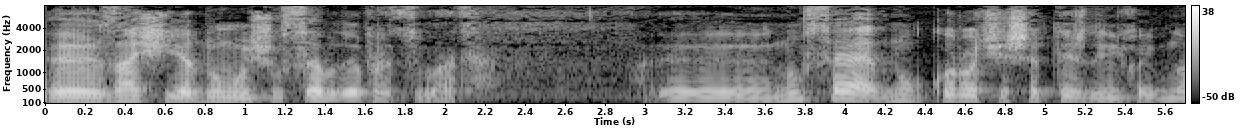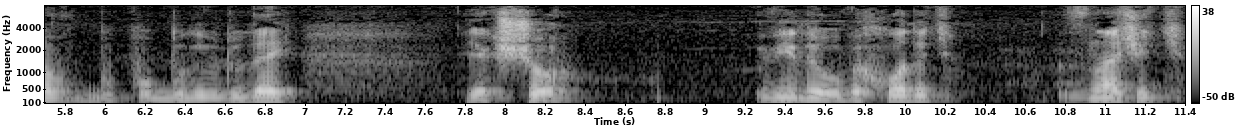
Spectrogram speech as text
Е, Значить, я думаю, що все буде працювати. Е, Ну, все, ну, коротше, ще тиждень, хай вона побуде в людей. Якщо відео виходить, значить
